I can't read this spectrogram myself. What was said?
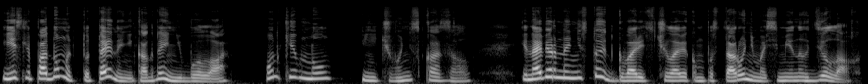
И если подумать, то тайны никогда и не была. Он кивнул и ничего не сказал. И, наверное, не стоит говорить с человеком посторонним о семейных делах,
